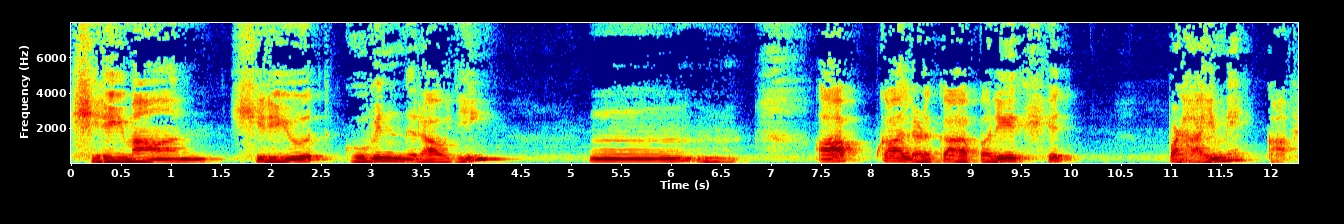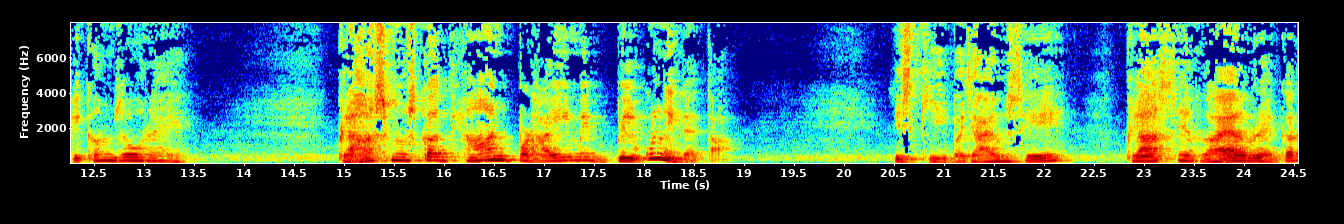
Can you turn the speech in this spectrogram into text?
श्रीमान श्रीयुत गोविंद राव जी। हम्म, आपका लड़का परीक्षित पढ़ाई में काफ़ी कमज़ोर है। क्लास में उसका ध्यान पढ़ाई में बिल्कुल नहीं रहता। इसकी बजाय उसे क्लास से गायब रहकर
